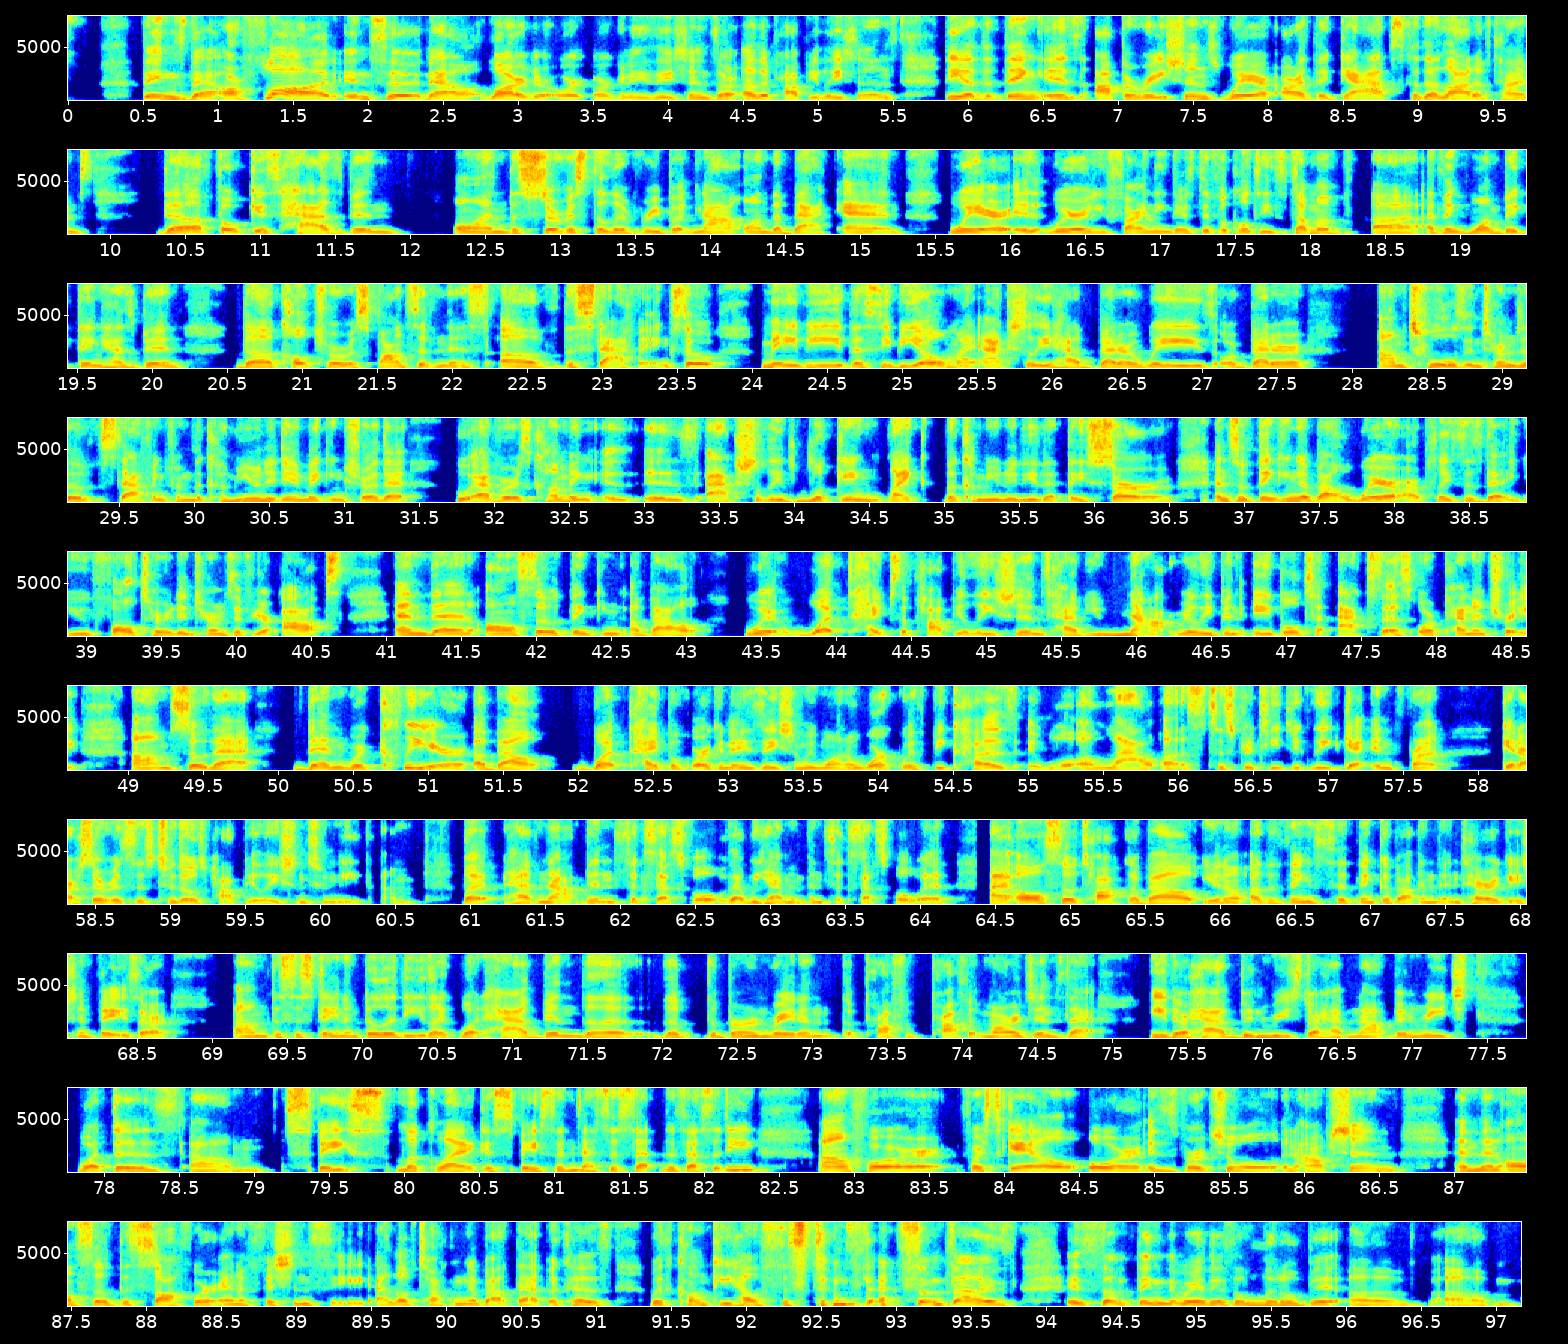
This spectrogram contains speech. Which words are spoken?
things that are flawed into now larger or- organizations or other populations. The other thing is operations. Where are the gaps? Because a lot of times the focus has been on the service delivery but not on the back end where is, where are you finding there's difficulties some of uh, i think one big thing has been the cultural responsiveness of the staffing so maybe the cbo might actually have better ways or better um, tools in terms of staffing from the community and making sure that whoever is coming is, is actually looking like the community that they serve. And so thinking about where are places that you faltered in terms of your ops, and then also thinking about where what types of populations have you not really been able to access or penetrate um, so that then we're clear about what type of organization we want to work with because it will allow us to strategically get in front get our services to those populations who need them, but have not been successful, that we haven't been successful with. I also talk about, you know, other things to think about in the interrogation phase are um, the sustainability, like what have been the the the burn rate and the profit profit margins that either have been reached or have not been reached. What does um, space look like? Is space a necess- necessity? Uh, for for scale or is virtual an option? And then also the software and efficiency. I love talking about that because with clunky health systems that sometimes is something where there's a little bit of um,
